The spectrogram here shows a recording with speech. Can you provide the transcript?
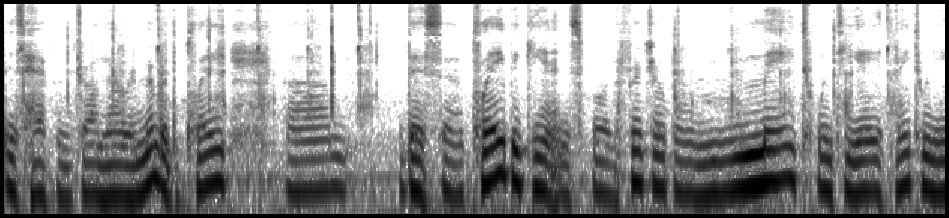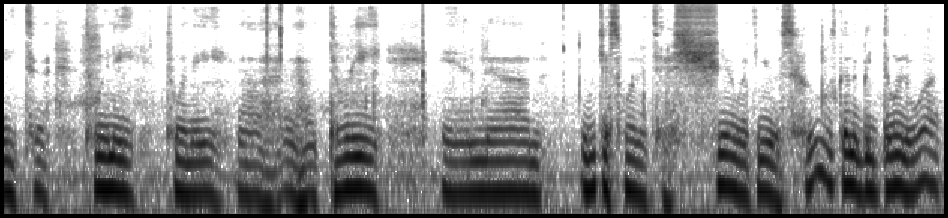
this half of the draw. Now remember the play. Um, this uh, play begins for the French Open May 28th, May 28th to 2023. and um, we just wanted to share with you is who's going to be doing what.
